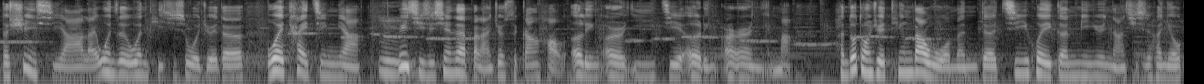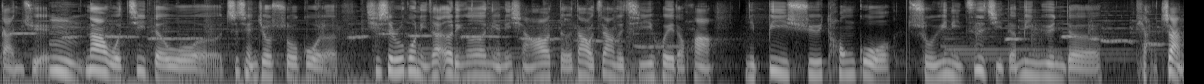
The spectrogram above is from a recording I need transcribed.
的讯息啊，来问这个问题，其实我觉得不会太惊讶，嗯因为嗯，其实现在本来就是刚好二零二一接二零二二年嘛，很多同学听到我们的机会跟命运啊，其实很有感觉。嗯，那我记得我之前就说过了，其实如果你在二零二二年你想要得到这样的机会的话，你必须通过属于你自己的命运的挑战，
